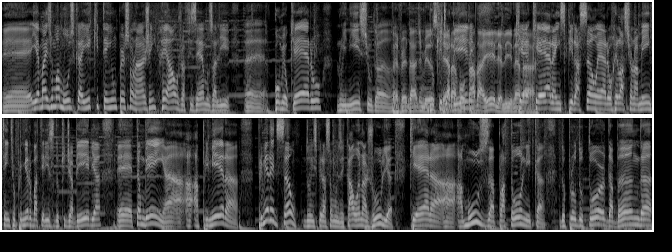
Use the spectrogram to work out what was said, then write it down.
É, e é mais uma música aí que tem um personagem real. Já fizemos ali é, Como Eu Quero, no início da. É verdade mesmo, que era Abelha, voltada a ele ali, né? que, é- da- que era a inspiração, era o relacionamento entre o primeiro baterista do Kid Abelha, é, também a, a- a primeira, primeira edição do Inspiração Musical, Ana Júlia, que era a, a musa platônica do produtor da banda.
